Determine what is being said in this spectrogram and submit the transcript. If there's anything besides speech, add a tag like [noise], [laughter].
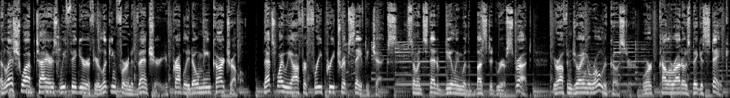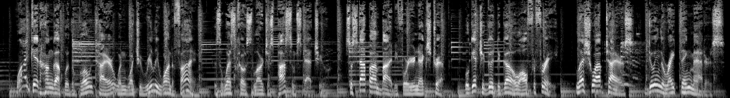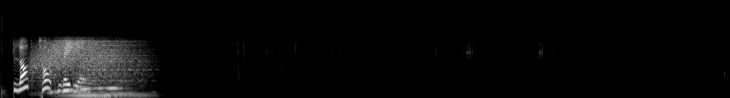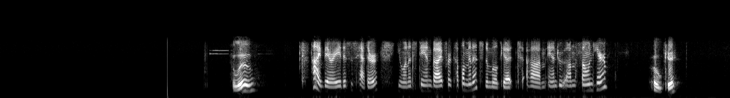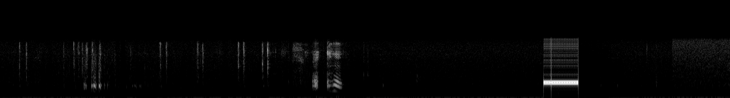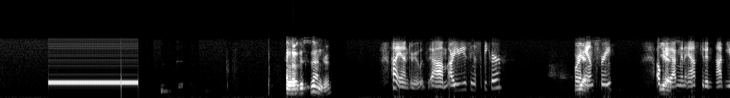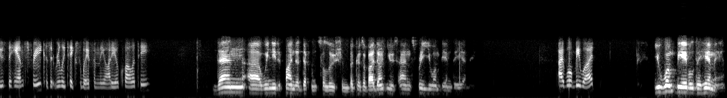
At Les Schwab Tires, we figure if you're looking for an adventure, you probably don't mean car trouble. That's why we offer free pre trip safety checks. So instead of dealing with a busted rear strut, you're off enjoying a roller coaster or Colorado's biggest steak. Why get hung up with a blown tire when what you really want to find is the West Coast's largest possum statue? So stop on by before your next trip. We'll get you good to go all for free. Les Schwab Tires, doing the right thing matters. Blog Talk Radio. Hello. Hi, Barry. This is Heather. You want to stand by for a couple minutes, and we'll get um, Andrew on the phone here. Okay. Hello, this is Andrew. Hi, Andrew. Um, are you using a speaker or yes. a hands free? Okay, Yes. I'm going to ask you to not use the hands free because it really takes away from the audio quality. Then uh, we need to find a different solution because if I don't use hands free, you won't be able to hear me. I won't be what? You won't be able to hear me.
